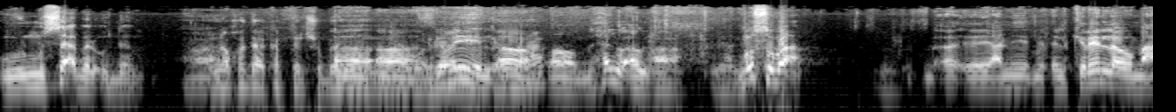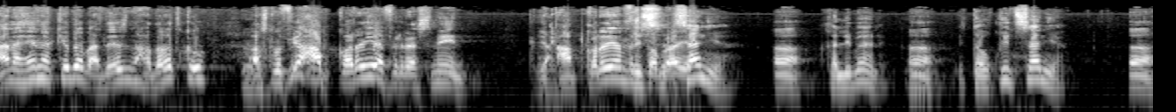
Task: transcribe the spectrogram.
والمستقبل قدامه. أنا اخدها يا كابتن شوبير آه آه. ونوريها جميل. آه. آه. حلو قوي. آه. يعني. بصوا بقى. آه، يعني الكريل لو معانا هنا كده بعد إذن حضراتكم أصل في عبقرية في الرسمين. يعني عبقرية في مش س- طبيعية. ثانية. آه. خلي بالك. آه. التوقيت ثانية. آه.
